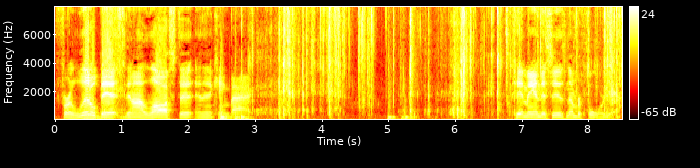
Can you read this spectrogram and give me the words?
for a little bit. Then I lost it, and then it came back. Hitman, this is number four. Yes.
